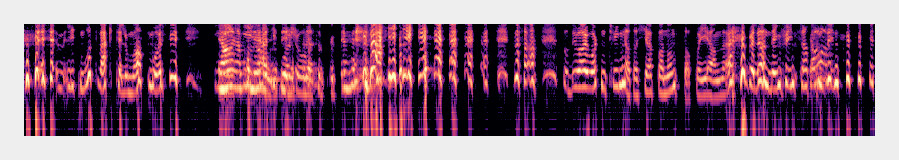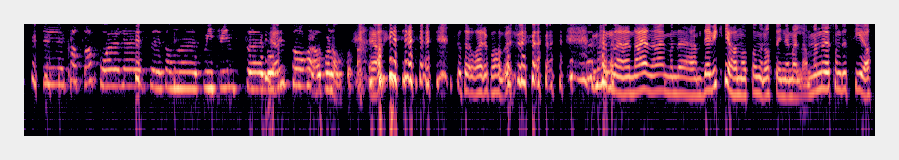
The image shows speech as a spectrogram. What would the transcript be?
litt motvekt til matmor. I, ja, jeg gjøre det, selvfølgelig. så, så, du har jo blitt tvinga til å kjøpe Nonstop og gi han eh, belønning for innsatsen ja. sin. Katta får sånn Sweet Dreams-godis, ja. og Harald får Nonstop. ja. Skal ta vare på han, vet du. Men nei, nei, men det, det er viktig å ha noen sånne også innimellom. Men det er som du sier at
